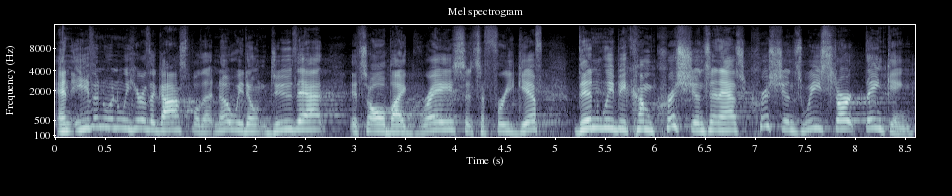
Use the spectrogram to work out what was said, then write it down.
And even when we hear the gospel that no, we don't do that, it's all by grace, it's a free gift, then we become Christians. And as Christians, we start thinking,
